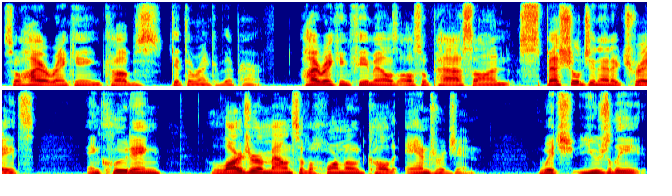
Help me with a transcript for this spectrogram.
So higher ranking cubs get the rank of their parent. High ranking females also pass on special genetic traits, including larger amounts of a hormone called androgen, which usually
